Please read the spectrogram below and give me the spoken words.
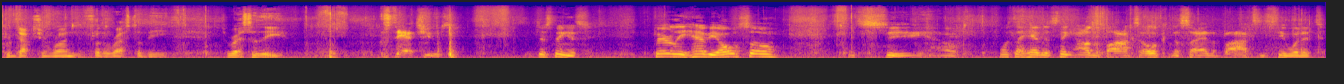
production run for the rest of the the rest of the statues. This thing is fairly heavy, also. Let's see. Oh, once I have this thing out of the box, I'll look at the side of the box and see what it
